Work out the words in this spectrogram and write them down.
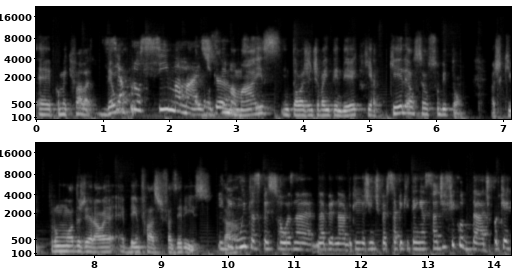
é, como é que fala? Deu se uma... aproxima mais, se aproxima digamos. mais, então a gente vai entender que aquele é o seu subtom. Acho que, para um modo geral, é, é, bem fácil de fazer isso. E tá? tem muitas pessoas, né, né, Bernardo, que a gente percebe que tem essa dificuldade, porque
